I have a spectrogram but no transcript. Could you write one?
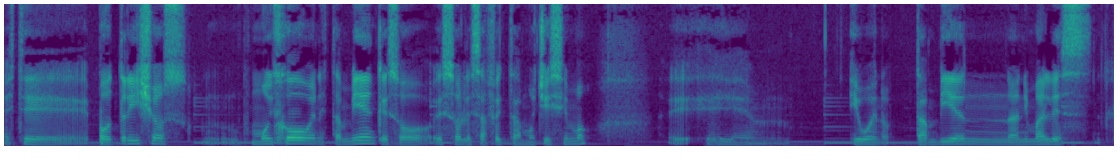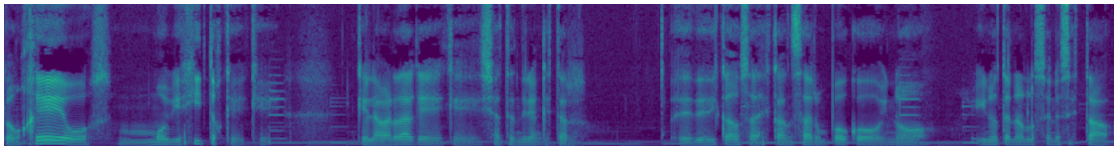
este, potrillos muy jóvenes también, que eso, eso les afecta muchísimo. Eh, eh, y bueno, también animales longevos, muy viejitos, que, que, la verdad que, ya tendrían que estar eh, dedicados a descansar un poco y no, y no tenerlos en ese estado.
